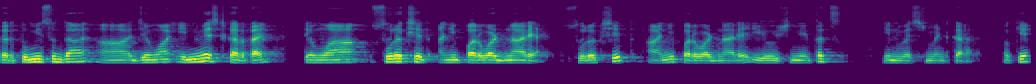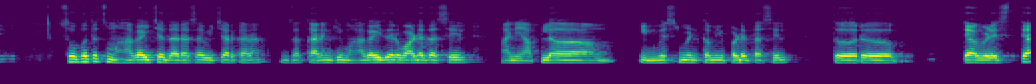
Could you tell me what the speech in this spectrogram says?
तर तुम्ही सुद्धा जेव्हा इन्व्हेस्ट करताय तेव्हा सुरक्षित आणि परवडणाऱ्या सुरक्षित आणि परवडणाऱ्या योजनेतच इन्व्हेस्टमेंट करा. ओके सोबतच महागाईच्या दराचा विचार करा. कारण की महागाई जर वाढत असेल आणि आपलं इन्व्हेस्टमेंट कमी पडत असेल तर त्यावेळेस त्या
